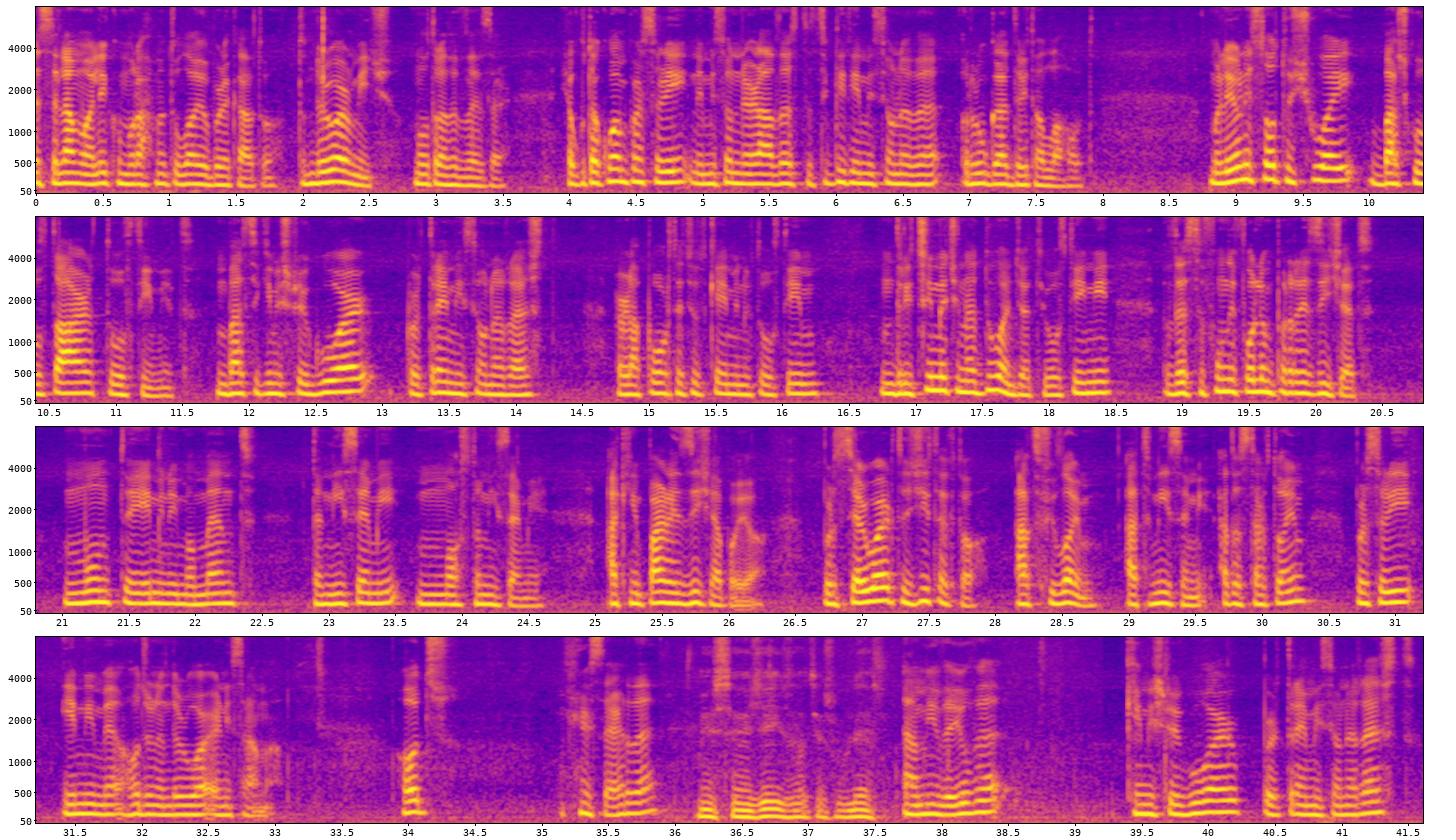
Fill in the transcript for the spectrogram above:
Esselamu Alejkum wa Rahmetullahi wa Berekatuh. Të nderuar miq, motra dhe vëllezër, ja ku u takuam përsëri në emisionin e radhës të ciklit të emisioneve Rruga drejt Allahut. Më lejoni sot t'ju quaj bashkëudhëtar të udhëtimit, mbasi kemi shpjeguar për tre emisione rresht raportet që të kemi në këtë udhëtim, ndriçimet që na duhen gjatë këtij udhëtimi dhe së fundi folëm për rreziqet. Mund të jemi në një moment të nisemi, mos të nisemi. A kemi parë rreziqe apo jo? Për të sqaruar të gjitha këto, A të fillojmë, a të nisemi, a të startojmë, përsëri jemi me Hoxhën e nderuar Ernis Rama. Hoxhë, mirë se erdhe. Mirë se ju gjej, Zoti ju shpërbleftë. Amin dhe juve. Kemi shpjeguar për tre emisione rresht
